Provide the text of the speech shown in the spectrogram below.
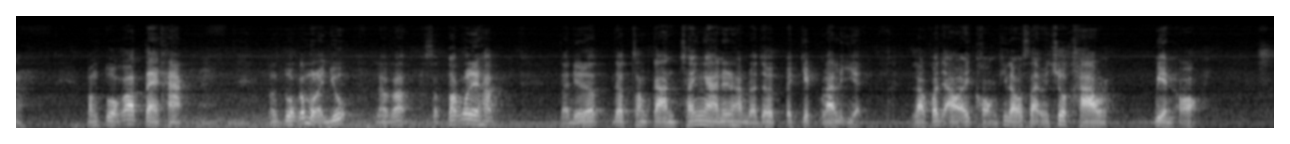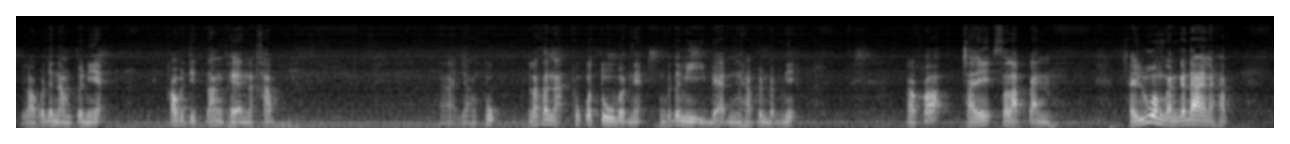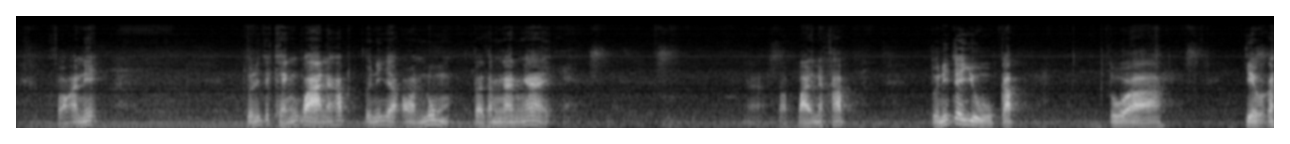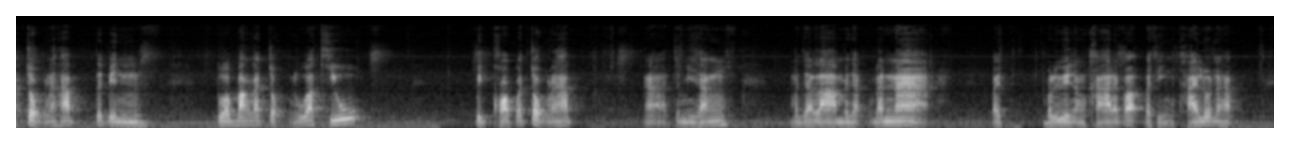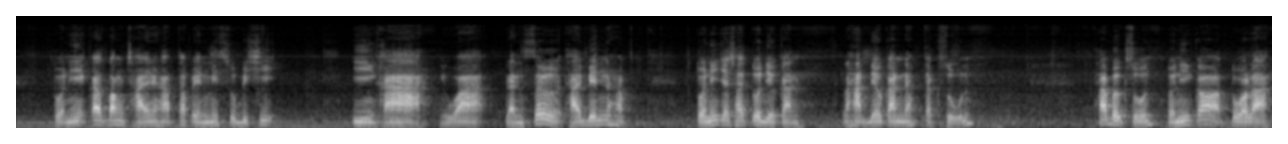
บางตัวก็แตกหัก บางตัวก็หมดอายุเราก็สต็อกไว้เลยครับ แต่เดี๋ยวเราจะทำการใช้งานด้วยนะครับ เราจะไปเก็บรายละเอียด เราก็จะเอาไอ้ของที่เราใส่ไว้ชั่วคราว เปลี่ยนออก เราก็จะนำตัวนี้เข้าไปติดตั้งแทนนะครับอ่าอย่างพุกลักษณะพุกประตูแบบนี้มันก็จะมีอีกแบบนึงนะครับเป็นแบบนี้ เราก็ใช้สลับกันใช้ร่วมกันก็ได้นะครับสองอันนี้ ตัวนี้จะแข็งกว่านะครับ ตัวนี้จะอ่อนนุ่มแต่ทำงานง่ายต่อไปนะครับ ตัวนี้จะอยู่กับตัวเกี่ยวกับกระจกนะครับ จะเป็นตัวบังกระจกหรือว่าคิ้ว ปิดขอบกระจกนะครับ อ่า จะมีทั้งมันจะลามมาจากด้านหน้า ไปบริเวณหลังคาแล้วก็ไปถึงท้ายรถนะครับ ตัวนี้ก็ต้องใช้นะครับ ถ้าเป็น Mitsubishi e c a r หรือว่า Lancer ท้ายเบนซ์นะครับ ตัวนี้จะใช้ตัวเดียวกัน รหัสเดียวกันนะครับจากศูนย์ถ้าเบิกศูนย์ตัวนี้ก็ตัวละ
